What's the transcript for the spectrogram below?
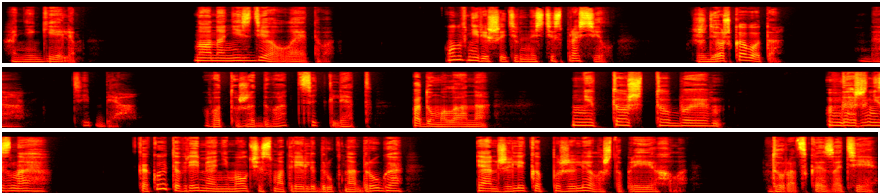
а не гелем. Но она не сделала этого. Он в нерешительности спросил. «Ждешь кого-то?» «Да, тебя». Вот уже двадцать лет, подумала она. Не то чтобы... Даже не знаю. Какое-то время они молча смотрели друг на друга, и Анжелика пожалела, что приехала. Дурацкая затея.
